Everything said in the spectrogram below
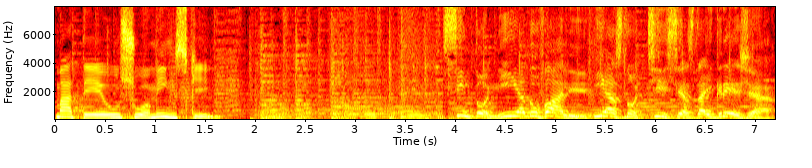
Matheus Suominski. Sintonia do Vale e as notícias da Igreja.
